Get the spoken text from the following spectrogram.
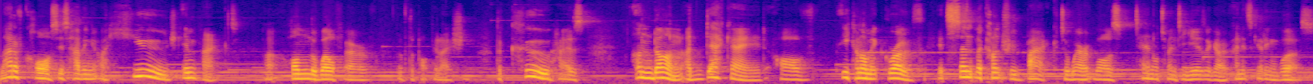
That, of course, is having a huge impact uh, on the welfare of, of the population. The coup has undone a decade of economic growth. It sent the country back to where it was 10 or 20 years ago, and it's getting worse.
